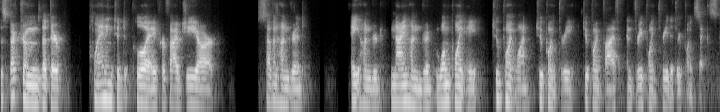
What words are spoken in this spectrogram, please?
the spectrum that they're planning to deploy for 5G are 700, 800, 900, 1.8, 2.1, 2.3, 2.5, and 3.3 to 3.6,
